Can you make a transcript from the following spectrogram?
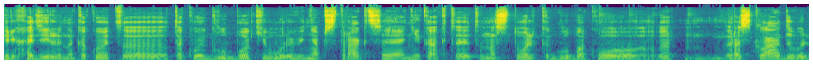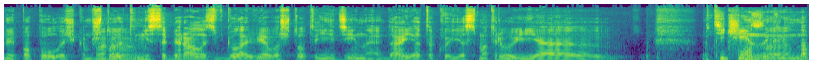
переходили на какой-то такой глубокий уровень абстракции, они как-то это настолько глубоко раскладывали по полочкам, что угу. это не собиралось в голове во что-то единое, да, я такой, я смотрю, я... Птичий он, язык. Э, на,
